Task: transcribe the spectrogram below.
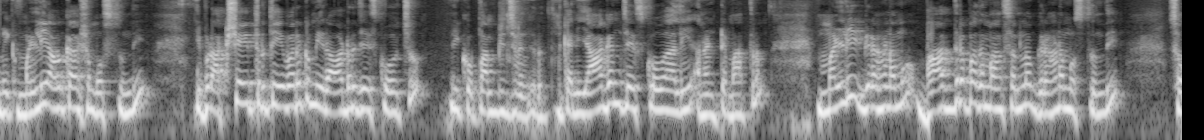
మీకు మళ్ళీ అవకాశం వస్తుంది. ఇప్పుడు అక్షయ తృతీయ వరకు మీరు ఆర్డర్ చేసుకోవచ్చు. మీకు పంపించడం జరుగుతుంది. కానీ యాగం చేసుకోవాలి అని అంటే మాత్రం మళ్ళీ గ్రహణము భాద్రపద మాసంలో గ్రహణం వస్తుంది. సో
